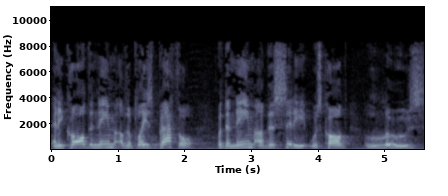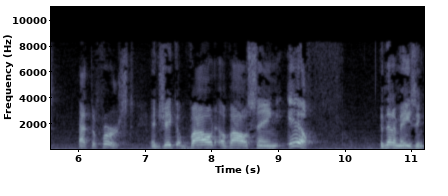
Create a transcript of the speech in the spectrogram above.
And he called the name of the place Bethel, but the name of this city was called Luz at the first. And Jacob vowed a vow saying, If, isn't that amazing?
